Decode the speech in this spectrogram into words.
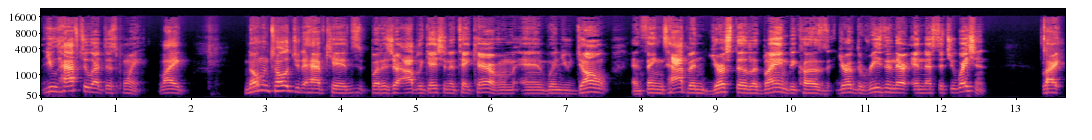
you have to at this point. Like, no one told you to have kids, but it's your obligation to take care of them. And when you don't, and things happen, you're still to blame because you're the reason they're in that situation. Like,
